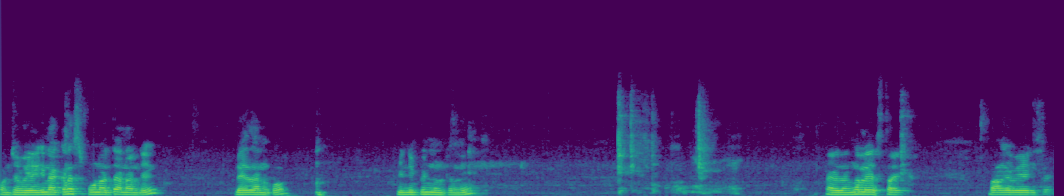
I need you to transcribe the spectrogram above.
కొంచెం వేగినాకనే స్పూన్ అయితే అనండి. లేదనుకో. పిండి పిండి ఉంటుంది. ఆ విధంగా లేస్తాయి. బాగా వేగుతాయి.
